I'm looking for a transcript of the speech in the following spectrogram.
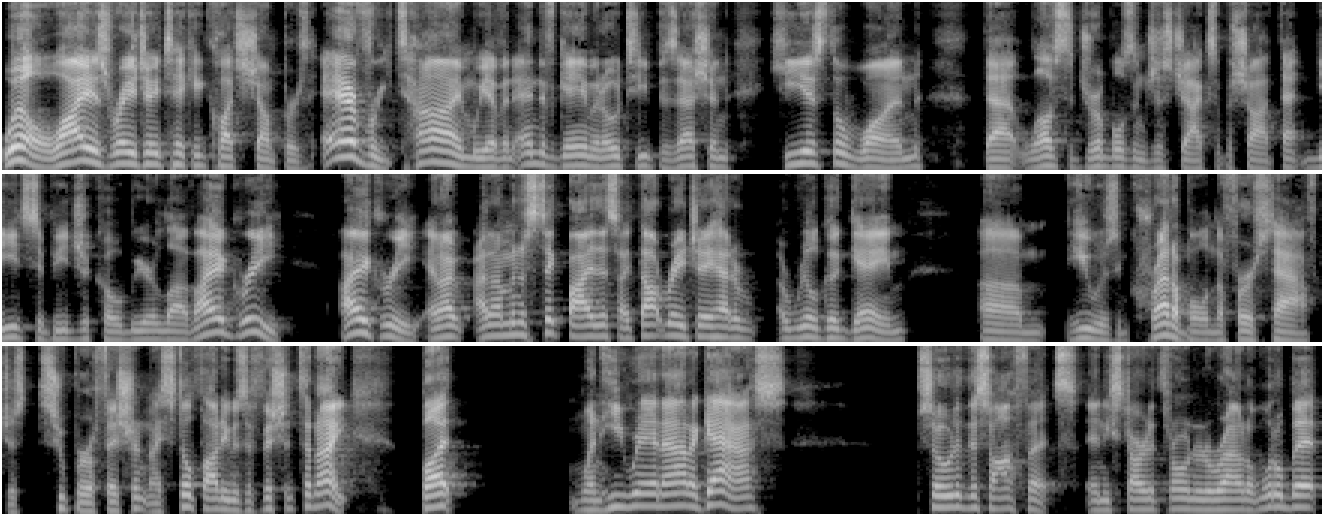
Will, why is Ray J taking clutch jumpers every time we have an end of game and OT possession? He is the one that loves to dribbles and just jacks up a shot. That needs to be Ja'Kobe or Love. I agree. I agree. And, I, and I'm going to stick by this. I thought Ray J had a, a real good game. Um, he was incredible in the first half, just super efficient. I still thought he was efficient tonight. But when he ran out of gas, so did this offense. And he started throwing it around a little bit.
